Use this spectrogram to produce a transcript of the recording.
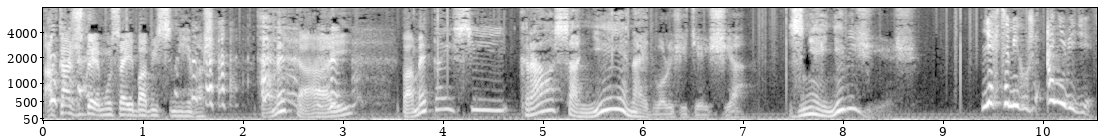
A každému sa iba vysmievaš. Pamätaj, Pamätaj si, krása nie je najdôležitejšia. Z nej nevyžiješ. Nechcem ich už ani vidieť.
